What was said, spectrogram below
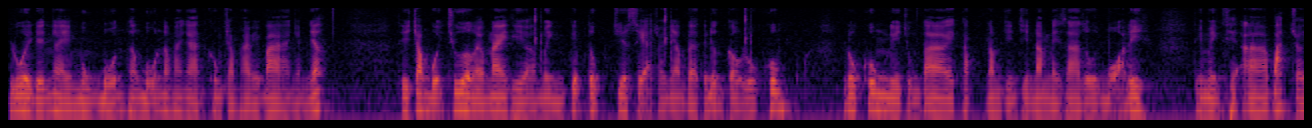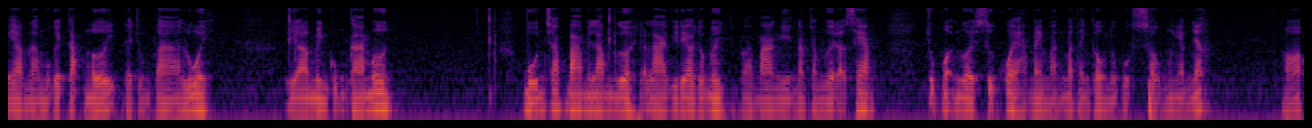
Nuôi đến ngày mùng 4 tháng 4 năm 2023 anh em nhé. Thì trong buổi trưa ngày hôm nay thì à, mình tiếp tục chia sẻ cho anh em về cái đường cầu lô khung. Lô khung thì chúng ta cái cặp 5995 này ra rồi bỏ đi. Thì mình sẽ bắt cho em là một cái cặp mới để chúng ta nuôi. Thì à, mình cũng cảm ơn 435 người đã like video cho mình và 3.500 người đã xem. Chúc mọi người sức khỏe, may mắn và thành công trong cuộc sống anh em nhé đó.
